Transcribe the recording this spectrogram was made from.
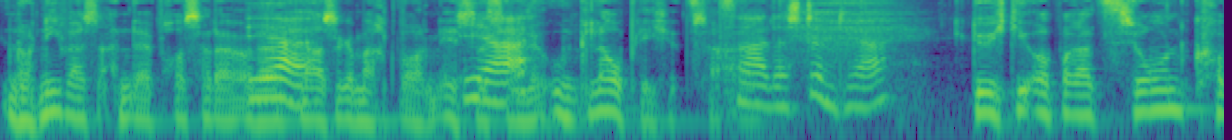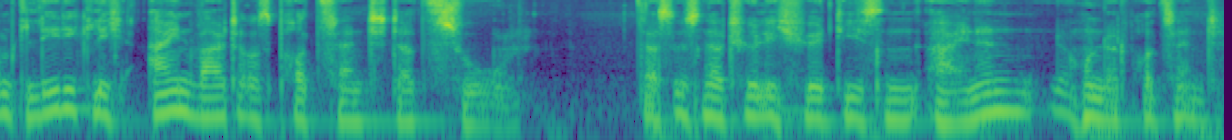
noch nie was an der Prostata oder Ja. Blase gemacht worden ist. Das Ja. ist eine unglaubliche Zahl. Zahl, das stimmt, ja. Durch die Operation kommt lediglich ein weiteres Prozent dazu. Das ist natürlich für diesen einen 100 Prozent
